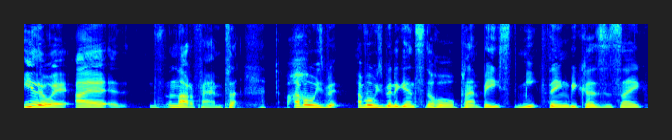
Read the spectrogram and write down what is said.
Either way, I I'm not a fan. I've always been I've always been against the whole plant-based meat thing because it's like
